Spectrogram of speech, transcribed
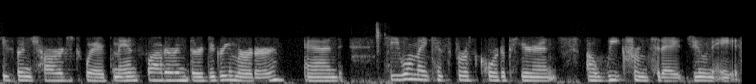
He's been charged with manslaughter and third degree murder, and he will make his first court appearance a week from today, June 8th.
